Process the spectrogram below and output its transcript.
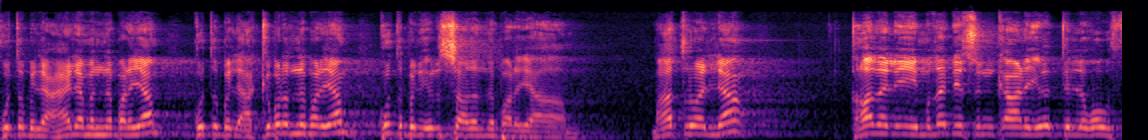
കുത്തുബുൽ ആലം എന്ന് പറയാം കുത്തുബുൽ അക്ബർ എന്ന് പറയാം കുത്തുബുൽ ഇർഷാദ് എന്ന് പറയാം മാത്രമല്ല قال لي مدرس كان يؤتي الغوث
